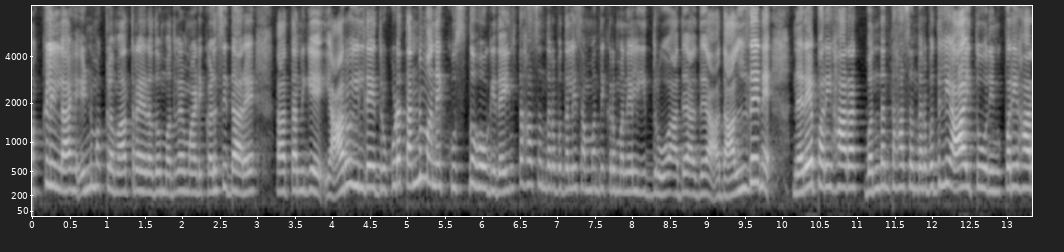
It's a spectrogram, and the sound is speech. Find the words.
ಮಕ್ಕಳಿಲ್ಲ ಹೆಣ್ಮಕ್ಳು ಮಾತ್ರ ಇರೋದು ಮದುವೆ ಮಾಡಿ ಕಳಿಸಿದ್ದಾರೆ. ತನಗೆ ಯಾರೂ ಇಲ್ಲದೆ ಇದ್ರು ಕೂಡ ತನ್ನ ಮನೆ ಕುಸಿದು ಹೋಗಿದೆ. ಇಂತಹ ಸಂದರ್ಭದಲ್ಲಿ ಸಂಬಂಧಿಕರ ಮನೆಯಲ್ಲಿ ಇದ್ರು. ಅದೇ ಅದೇ ಅದಲ್ದೇನೆ ನೆರೆ ಪರಿಹಾರ ಬಂದಂತಹ ಸಂದರ್ಭದಲ್ಲಿ ಆಯಿತು ನಿಮಗೆ ಪರಿಹಾರ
